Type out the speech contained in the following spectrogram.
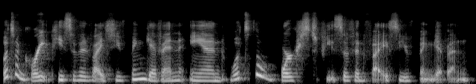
What's a great piece of advice you've been given? And what's the worst piece of advice you've been given?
